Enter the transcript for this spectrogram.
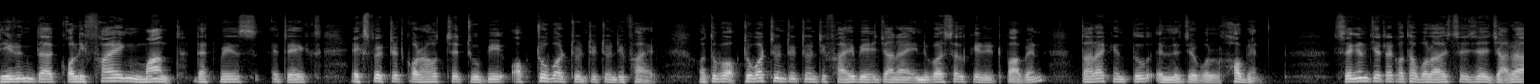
during the qualifying month that means এটা এক্সপেক্টেড করা হচ্ছে to be October twenty twenty five অথবা অক্টোবর টোয়েন্টি টোয়েন্টি ফাইভে যারা ইউনিভার্সাল ক্রেডিট পাবেন, তারা কিন্তু এলিজেবল হবেন। সেকেন্ড যেটা কথা বলা হয়েছে যে যারা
